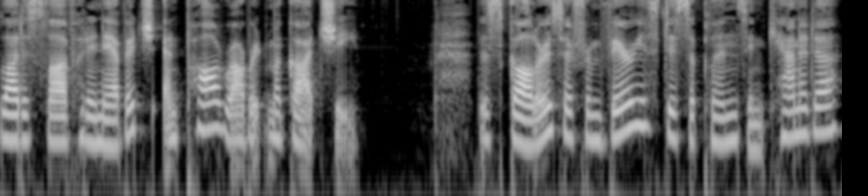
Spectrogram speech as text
Vladyslav Hrynevych and Paul Robert Magocsi. The scholars are from various disciplines in Canada,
